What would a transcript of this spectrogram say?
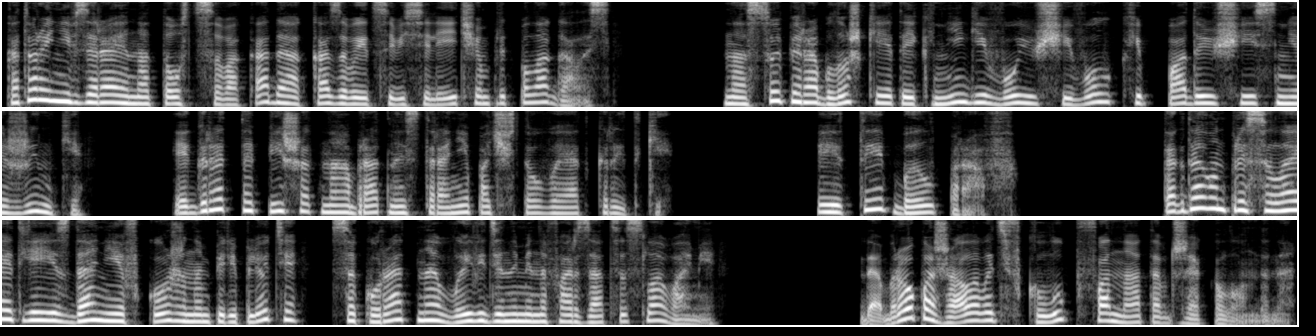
который, невзирая на тост с авокадо, оказывается веселее, чем предполагалось. На суперобложке этой книги «Воющий волк» и «Падающие снежинки», и Гретта пишет на обратной стороне почтовые открытки. «И ты был прав». Тогда он присылает ей издание в кожаном переплете с аккуратно выведенными на форзаце словами. «Добро пожаловать в клуб фанатов Джека Лондона».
